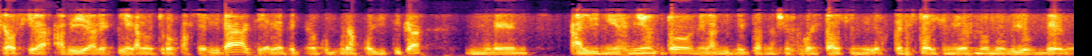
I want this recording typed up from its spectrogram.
Georgia había desplegado tropas en Irak y había tenido como una política de alineamiento en el ámbito internacional con Estados Unidos, pero Estados Unidos no movió un dedo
